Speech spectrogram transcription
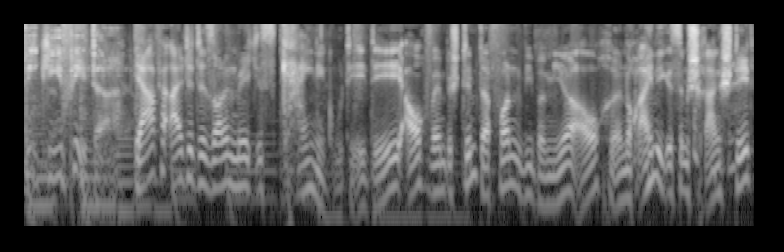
Wiki Peter. Ja, veraltete Sonnenmilch ist keine gute Idee, auch wenn bestimmt davon, wie bei mir auch, äh, noch einiges im Schrank steht.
